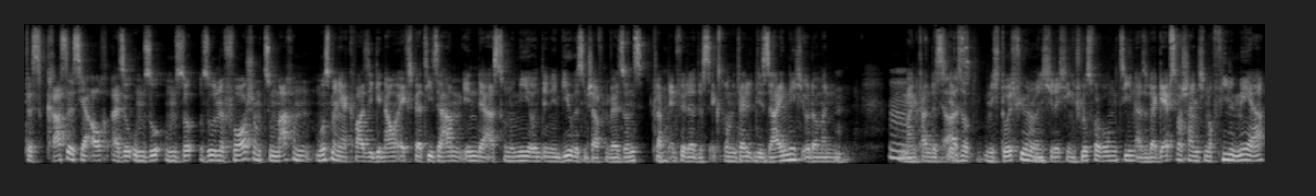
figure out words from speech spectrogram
Das Krasse ist ja auch, also um so, um so, so eine Forschung zu machen, muss man ja quasi genau Expertise haben in der Astronomie und in den Biowissenschaften, weil sonst klappt entweder das experimentelle Design nicht oder man, mhm. man kann das ja, jetzt also, nicht durchführen oder nicht die richtigen Schlussfolgerungen ziehen. Also da gäbe es wahrscheinlich noch viel mehr,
